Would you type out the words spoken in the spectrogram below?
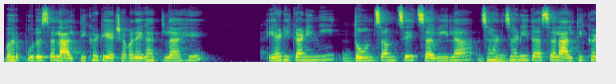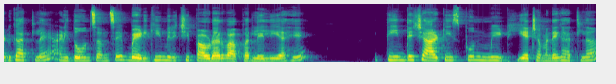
भरपूर असं लाल तिखट याच्यामध्ये घातलं आहे. या ठिकाणी मी दोन चमचे चवीला झणझणीत असं लाल तिखट घातलं आहे आणि दोन चमचे बेडगी मिरची पावडर वापरलेली आहे. तीन ते चार टीस्पून मीठ याच्यामध्ये घातलं.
